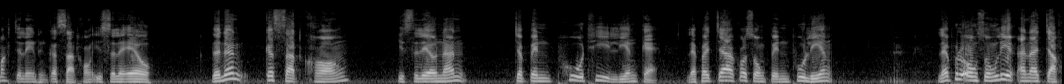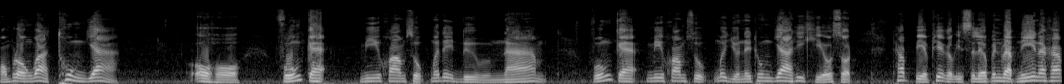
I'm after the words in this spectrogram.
มักจะเล็งถึงกษัตริย์ของอิสราเอลดังนั้นกษัตริย์ของอิสราเอลนั้นจะเป็นผู้ที่เลี้ยงแกะ และพระเจ้าก็ทรงเป็นผู้เลี้ยง และพระองค์ทรงเรียกอาณาจักรของพระองค์ว่าทุ่งหญ้า โอ้โห ฝูงแกะมีความสุขเมื่อได้ดื่มน้ำฝูงแกะมีความสุขเมื่ออยู่ในทุ่งหญ้าที่เขียวสด ถ้าเปรียบเทียบกับอิสราเอลเป็นแบบนี้นะครับ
